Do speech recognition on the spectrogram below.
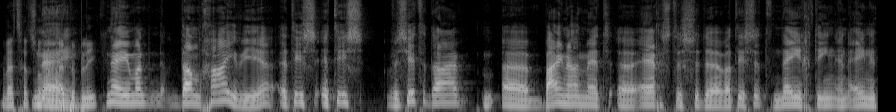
wedstrijd zonder Nee. publiek. Nee, maar dan ga je weer. Het is, het is, we zitten daar eh, bijna met eh, ergens tussen de, wat is het, 19 en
